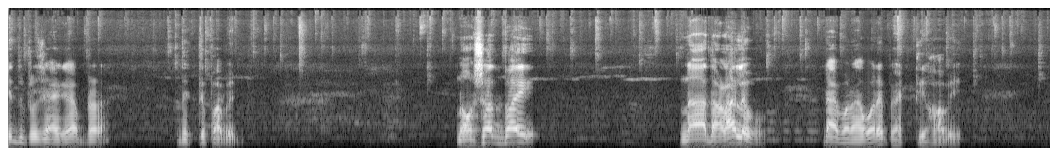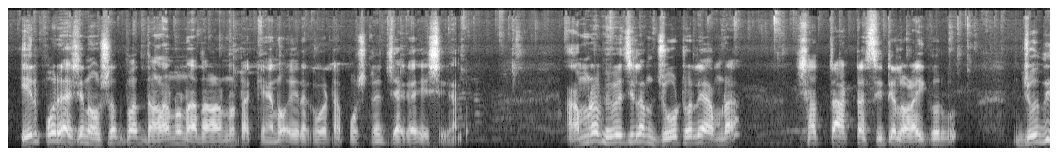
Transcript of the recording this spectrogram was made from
এই দুটো জায়গা আপনারা দেখতে পাবেন। নৌসাদ ভাই না দাঁড়ালেও ডায়মন্ড হারবারে প্রার্থী হবে। এরপরে আসে নৌসাদ ভাই দাঁড়ানো না দাঁড়ানোটা কেন, এরকম একটা প্রশ্নের জায়গায় এসে গেল। আমরা ভেবেছিলাম জোট হলে আমরা সাতটা, আটটা সিটে লড়াই করব। যদি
